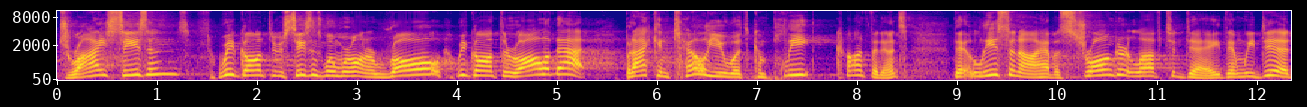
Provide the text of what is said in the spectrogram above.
dry seasons. We've gone through seasons when we're on a roll. We've gone through all of that. But I can tell you with complete confidence that Lisa and I have a stronger love today than we did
